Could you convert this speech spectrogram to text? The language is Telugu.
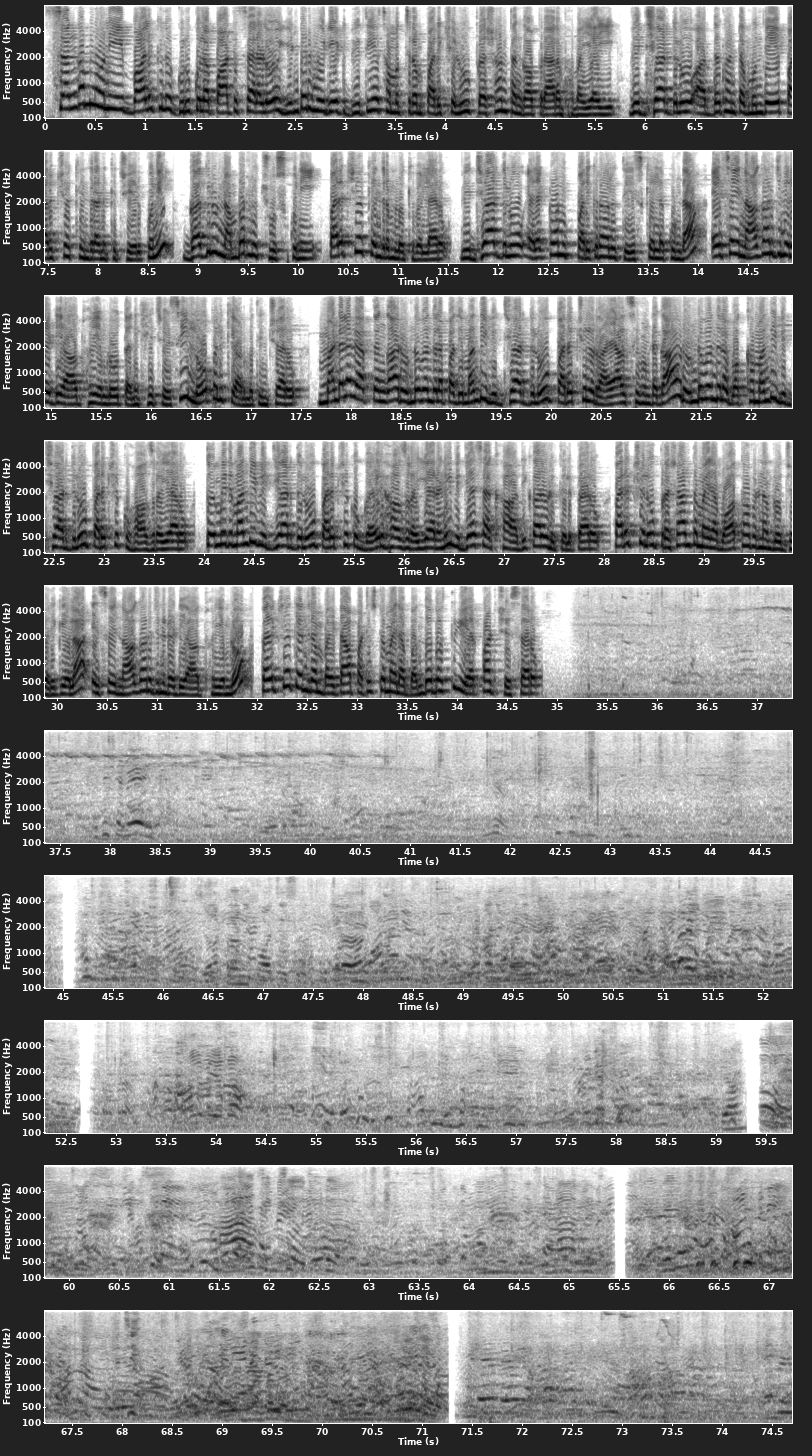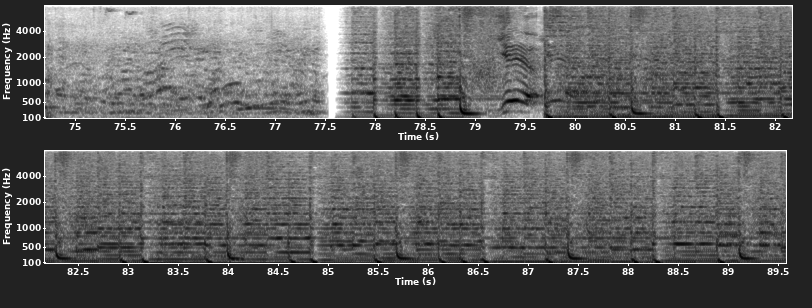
సంఘంలోని బాలికల గురుకుల పాఠశాలలో ఇంటర్మీడియట్ ద్వితీయ సంవత్సరం పరీక్షలు ప్రశాంతంగా ప్రారంభమయ్యాయి. విద్యార్థులు అర్ధగంట ముందే పరీక్షా కేంద్రానికి చేరుకుని గదులు నంబర్లు చూసుకుని పరీక్షా కేంద్రంలోకి వెళ్ళారు. విద్యార్థులు ఎలక్ట్రానిక్ పరికరాలు తీసుకెళ్ళకుండా ఎస్ఐ నాగార్జునరెడ్డి ఆధ్వర్యంలో తనిఖీ చేసి లోపలికి అనుమతించారు. మండల వ్యాప్తంగా రెండు వందల పది మంది విద్యార్థులు పరీక్షలు రాయాల్సి ఉండగా రెండు వందల ఒక్క మంది విద్యార్థులు పరీక్షకు హాజరయ్యారు. తొమ్మిది మంది విద్యార్థులు పరీక్షకు గైర్హాజరయ్యారని విద్యాశాఖ అధికారులు తెలిపారు. పరీక్షలు ప్రశాంతమైన వాతావరణంలో జరిగేలా ఎస్ఐ నాగార్జునరెడ్డి ఆధ్వర్యంలో పరీక్షా కేంద్రం బయట పటిష్టమైన బందోబస్తు ఏర్పాటు చేశారు. ఎలక్ట్రానిక్ వాచెస్ ఇక్కడ వాచెస్. అమ్మాయి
